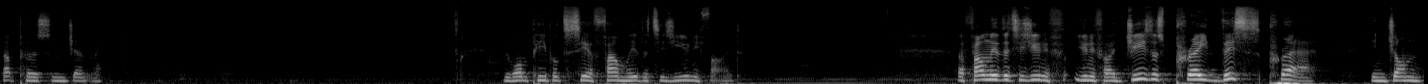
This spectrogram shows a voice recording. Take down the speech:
that person gently. We want people to see a family that is unified a family that is unif- unified. Jesus prayed this prayer in John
